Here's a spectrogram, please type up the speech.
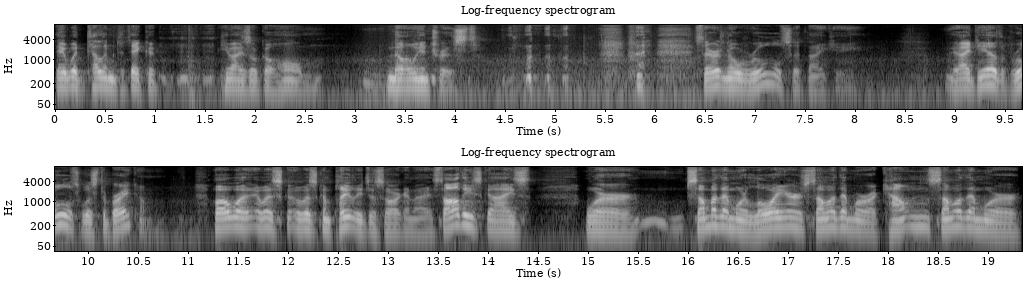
they would tell him to take a. He might as well go home. No interest. so there's no rules at Nike. The idea of the rules was to break them. Well, it was it was completely disorganized. All these guys were some of them were lawyers, some of them were accountants, some of them were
